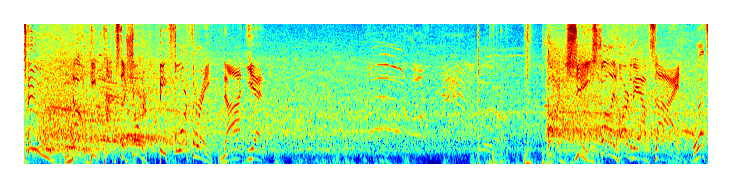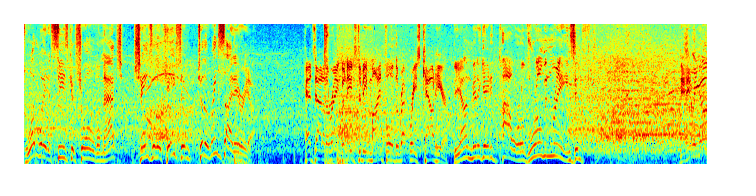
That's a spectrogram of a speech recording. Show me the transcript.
Two. No, he pops the shoulder before three. Not yet. Oh, jeez. Falling hard to the outside. Well, that's one way to seize control of a match. Change the location to the ringside area. Heads out of the ring, but needs to be mindful of the referee's count here. The unmitigated power of Roman Reigns in And here we go.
